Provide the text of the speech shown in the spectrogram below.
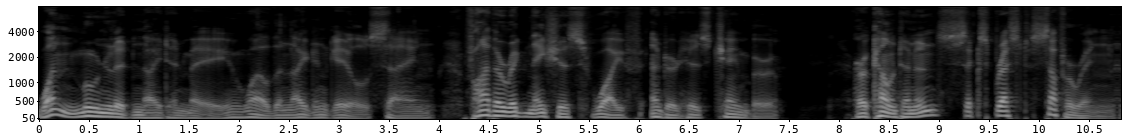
One moonlit night in May, while the nightingales sang, Father Ignatius' wife entered his chamber. Her countenance expressed suffering,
